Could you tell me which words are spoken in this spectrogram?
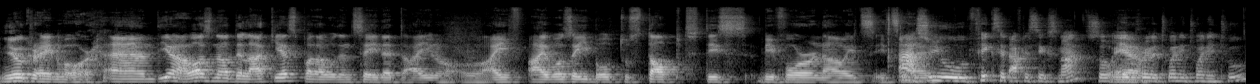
Ukraine war, and you know I was not the luckiest, but I wouldn't say that I, you know, I I was able to stop this before. Now it's it's Ah, so you fix it after six months, so Yeah. April 2022.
